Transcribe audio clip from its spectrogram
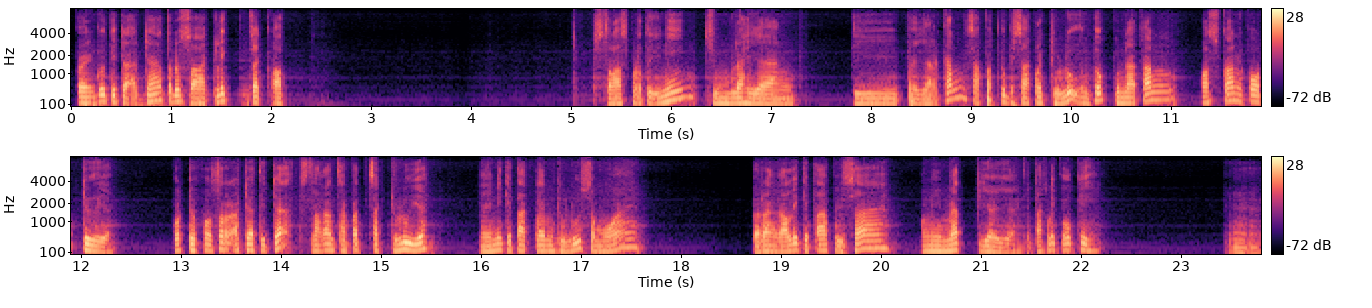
Koinku tidak ada terus saya klik check out setelah seperti ini jumlah yang dibayarkan sahabatku bisa klik dulu untuk gunakan masukkan kode ya. Kode voucher ada tidak silahkan sahabat cek dulu ya. Nah ini kita klaim dulu semua. Barangkali kita bisa menghemat biaya. Kita klik OK. Nah,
